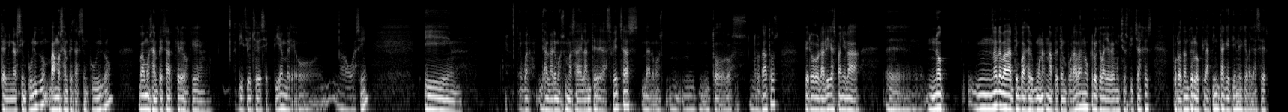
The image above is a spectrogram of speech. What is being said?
terminar sin público, vamos a empezar sin público, vamos a empezar creo que el 18 de septiembre o algo así. Y, bueno, ya hablaremos más adelante de las fechas, daremos mm, todos los, datos, pero la Liga Española eh, no no le va a dar tiempo a hacer una, pretemporada, no creo que vaya a haber muchos fichajes, por lo tanto la pinta que tiene que vaya a ser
